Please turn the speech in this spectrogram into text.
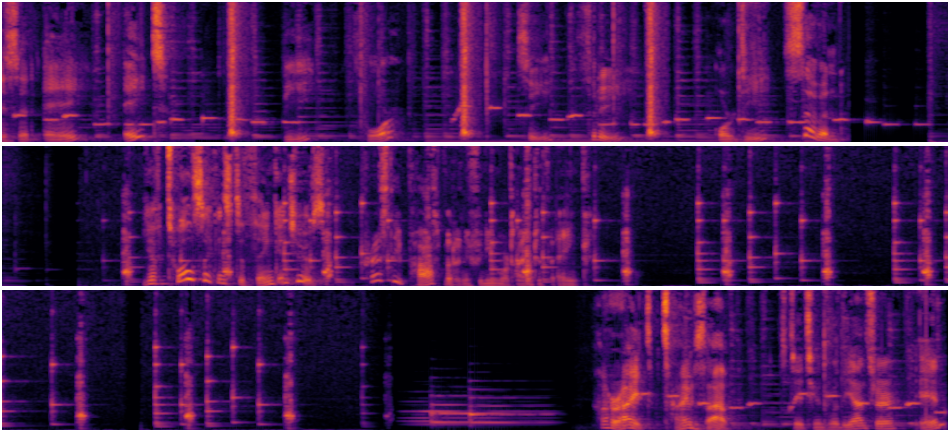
Is it A, 8, B, 4, C, 3, or D, 7? You have 12 seconds to think and choose. Press the pause button if you need more time to think. Alright, time's up. Stay tuned for the answer in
